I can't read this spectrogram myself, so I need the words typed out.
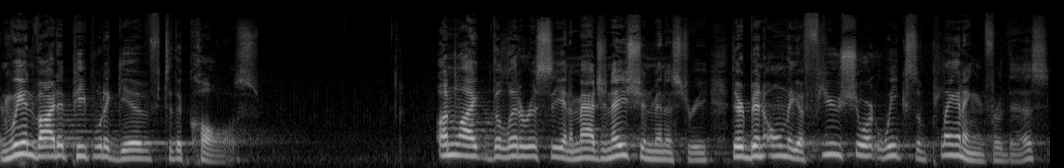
and we invited people to give to the cause. Unlike the literacy and imagination ministry, there had been only a few short weeks of planning for this,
